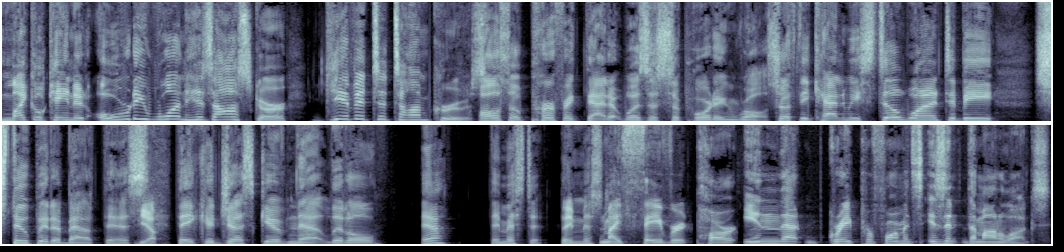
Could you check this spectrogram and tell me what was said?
Michael Caine had already won his Oscar. Give it to Tom Cruise. also perfect that it was a supporting role. So if the Academy still wanted to be stupid about this, Yep. they could just give him that little, yeah, they missed it. they missed it. my it. favorite part in that great performance isn't the monologues.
